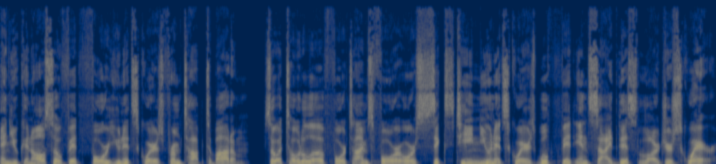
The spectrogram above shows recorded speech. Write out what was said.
And you can also fit four unit squares from top to bottom. So a total of 4 times 4 or 16 unit squares will fit inside this larger square.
